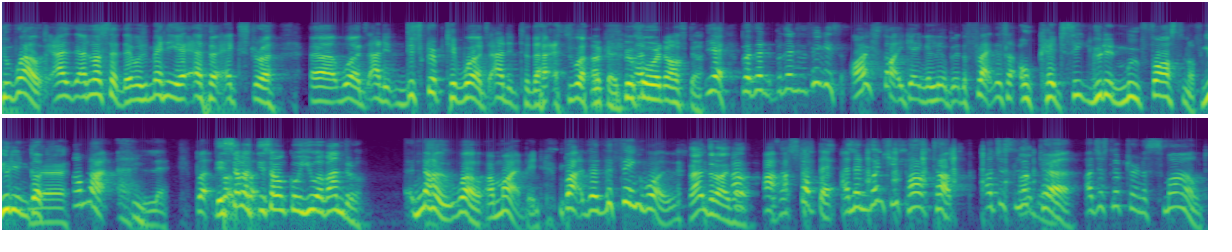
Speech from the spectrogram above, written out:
well as, as i said there was many other extra uh words added descriptive words added to that as well Okay, before and after. yeah, but then, but then the thing is, I started getting a little bit of the flack. It's like, oh, kid, see, you didn't move fast enough. You didn't go. Yeah. I'm like, "Ah, but, Did but- someone, but- did someone call you Avandro? no, well, I might have been, but the, the thing was, Van I. I, I stopped there, and then when she parked up, I just looked at her. I just looked at her and I smiled.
